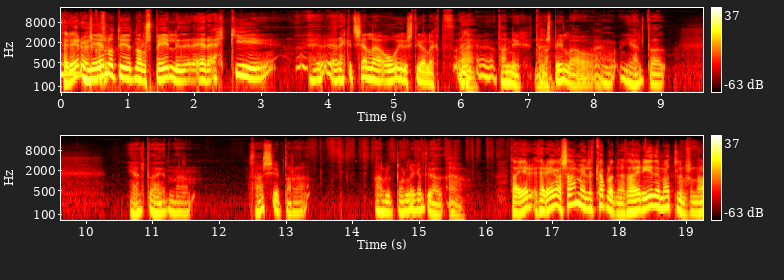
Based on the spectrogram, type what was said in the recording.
melodíunar og spilið er, er ekki er ekkert sérlega óyfustígalegt eh, þannig til Nei. að spila og, og ég held að ég held að hérna, það sé bara alveg bónleikandi að Já. Það er, þeir eiga sammeilegt kaplarnir, það er í þeim öllum svona,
